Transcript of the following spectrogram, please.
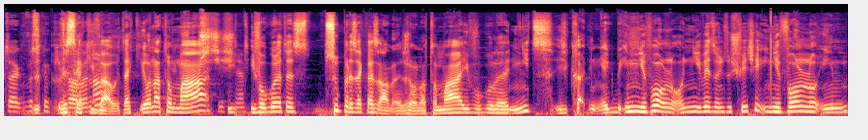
tak, wyskakiwały. Wyskakiwały, no. tak, i ona to ma i, i, w ogóle to jest super zakazane, że ona to ma i w ogóle nic, jakby im nie wolno, oni nie wiedzą nic o świecie i nie wolno im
